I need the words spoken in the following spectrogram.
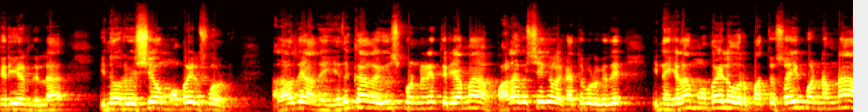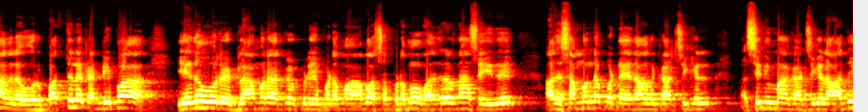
தெரியறதில்ல. இன்னொரு விஷயம் மொபைல் ஃபோன் அதாவது அதை எதுக்காக யூஸ் பண்ணுறேனே தெரியாமல் பல விஷயங்களை கற்றுக் கொடுக்குது. இன்றைக்கெல்லாம் மொபைலில் ஒரு பத்து ஸ்வைப் பண்ணோம்னா அதில் ஒரு பத்தில் கண்டிப்பாக ஏதோ ஒரு கிளாமராக இருக்கக்கூடிய படமோ ஆபாச படமோ வர தான் செய்யுது. அது சம்மந்தப்பட்ட ஏதாவது காட்சிகள் சினிமா காட்சிகள் அது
